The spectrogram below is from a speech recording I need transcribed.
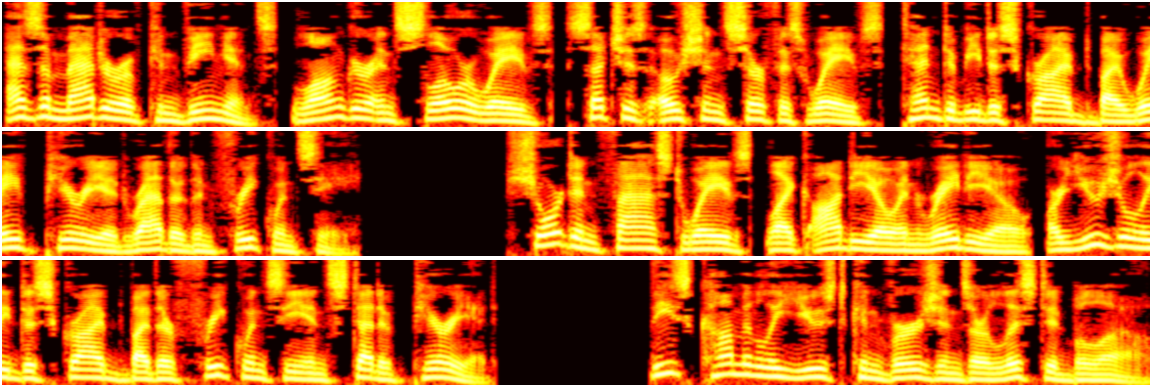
As a matter of convenience, longer and slower waves, such as ocean surface waves, tend to be described by wave period rather than frequency. Short and fast waves, like audio and radio, are usually described by their frequency instead of period. These commonly used conversions are listed below.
